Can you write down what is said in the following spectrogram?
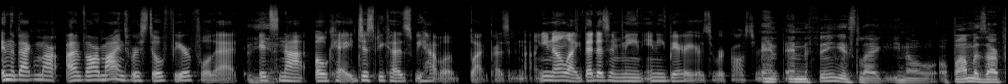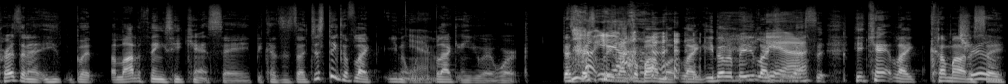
in the back of our, of our minds we're still fearful that it's not okay just because we have a black president now you know like that doesn't mean any barriers were crossed or And anything. and the thing is, like you know, Obama's our president, he, but a lot of things he can't say because it's like just think of like you know when you're black and you're at work. That's basically Yeah. like Obama. Like you know what I mean? Like Yeah. he, he can't like come out True. and say,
